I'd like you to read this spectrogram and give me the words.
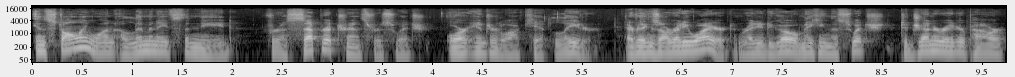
installing one eliminates the need for a separate transfer switch or interlock kit later. Everything's already wired and ready to go, making the switch to generator power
